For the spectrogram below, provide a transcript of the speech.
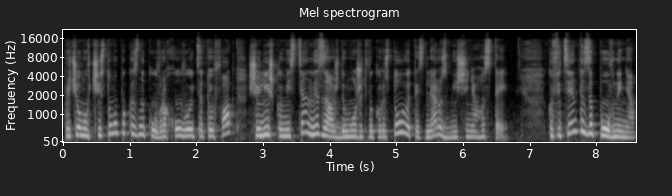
Причому в чистому показнику враховується той факт, що ліжкомісця не завжди можуть використовуватись для розміщення гостей. Коефіцієнти заповнення,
